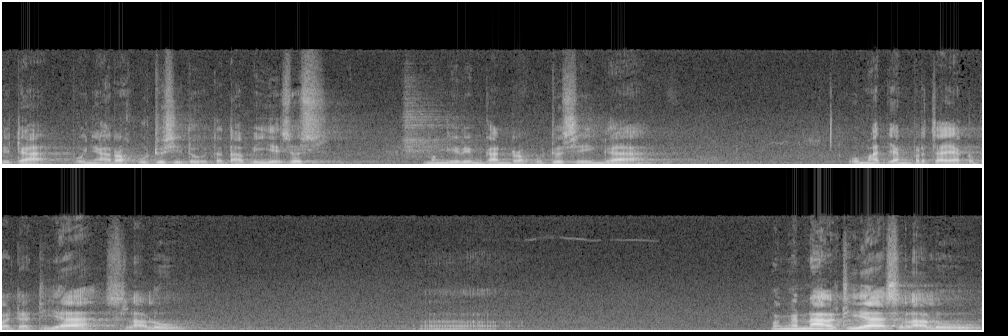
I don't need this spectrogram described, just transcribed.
tidak punya Roh Kudus itu, tetapi Yesus mengirimkan Roh Kudus sehingga umat yang percaya kepada dia selalu uh, mengenal dia selalu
